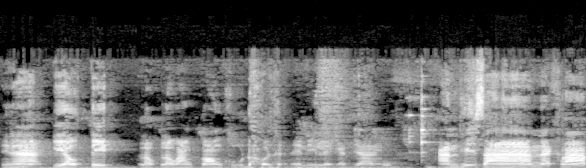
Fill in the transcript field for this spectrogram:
นี่นะเกี่ยวติดระระวังกล้องครูโดนไอ้นี่เหล็กงัดยางผมอันที่สามนะครับ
